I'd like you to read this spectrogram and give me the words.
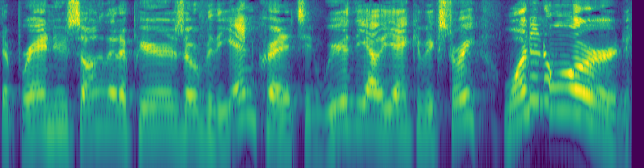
the brand new song that appears over the end credits in Weird the Al Yankovic story won an award.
